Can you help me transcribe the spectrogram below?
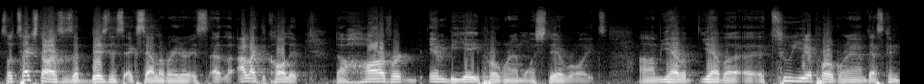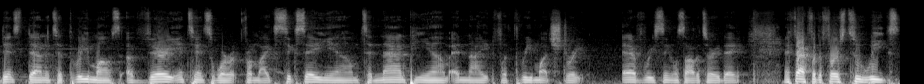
So TechStars is a business accelerator. It's uh, I like to call it the Harvard MBA program on steroids. Um, you have a you have a, a two year program that's condensed down into three months of very intense work from like 6 a.m. to 9 p.m. at night for three months straight, every single solitary day. In fact, for the first two weeks,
